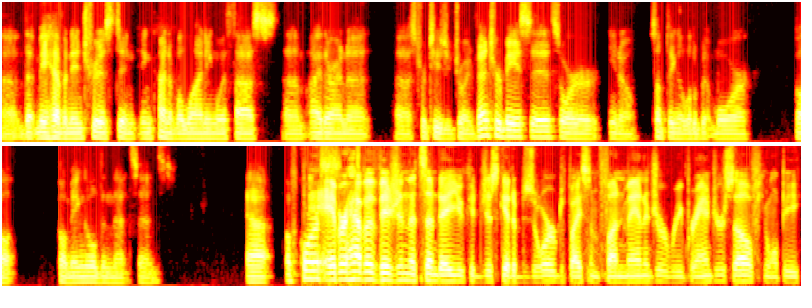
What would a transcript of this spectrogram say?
uh, that may have an interest in, in kind of aligning with us, um, either on a, a strategic joint venture basis or, you know, something a little bit more well, commingled in that sense. Uh, of course, Ever have a vision that someday you could just get absorbed by some fund manager, rebrand yourself? You won't be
